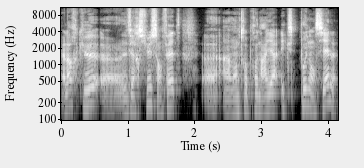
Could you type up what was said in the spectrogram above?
Alors que euh, versus en fait un entrepreneuriat exponentiel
